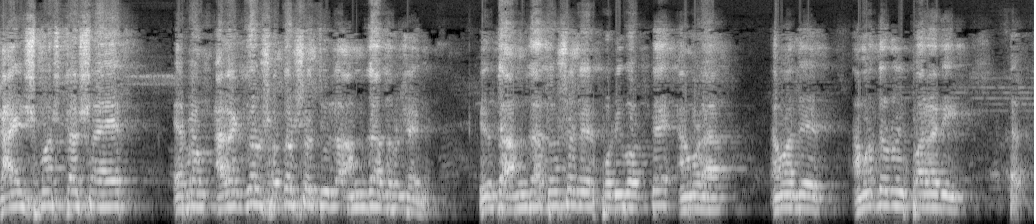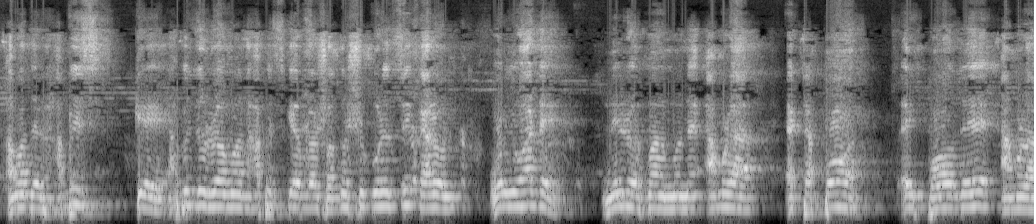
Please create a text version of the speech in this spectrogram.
কায়েস মাস্টার সাহেব এবং আরেকজন সদস্য ছিল আমজাদ হোসেন। কিন্তু আমজাদ হোসেনের পরিবর্তে আমরা আমাদের আমাদের ওই পাড়ারই, আমাদের হাফিজকে, হাফিজুর রহমান হাফিজকে আমরা সদস্য করেছি কারণ ওই ওয়ার্ডে মানে আমরা একটা পদ, এই পদে আমরা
